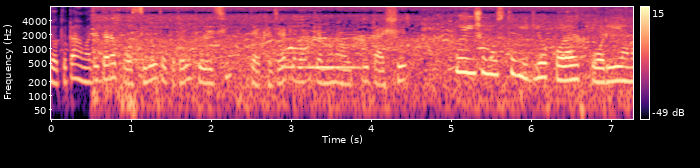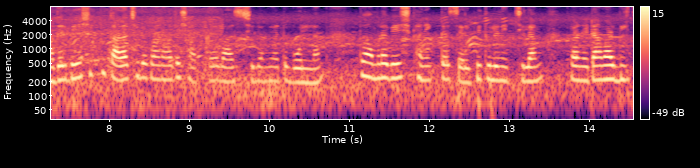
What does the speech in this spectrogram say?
যতটা আমাদের দ্বারা পসিবল ততটাই করেছি। দেখা যাক এবার কেমন আউটপুট আসে। তো এই সমস্ত ভিডিও করার পরে আমাদের বেশ একটু তাড়া ছিল, কারণ আমাদের সাতটায় বাস ছিল, আমি হয়তো বললাম। তো আমরা বেশ খানিকটা সেলফি তুলে নিচ্ছিলাম, কারণ এটা আমার বিচ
